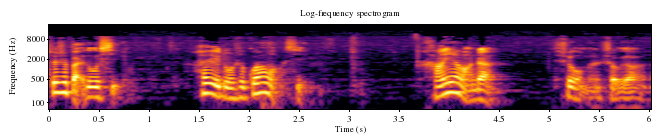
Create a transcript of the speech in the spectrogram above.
这是百度系。还有一种是官网系，行业网站是我们首要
